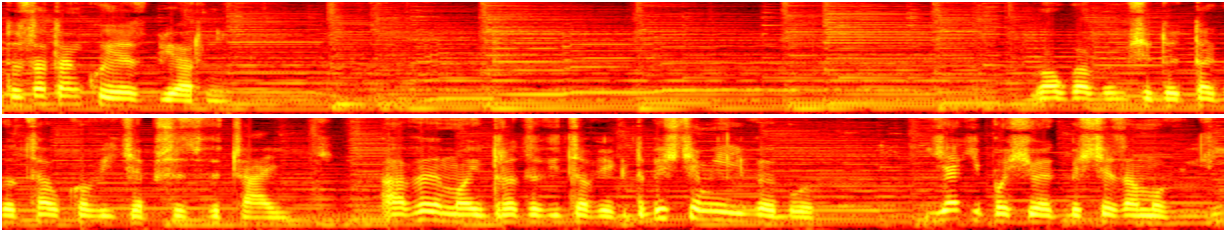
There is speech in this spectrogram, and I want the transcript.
to zatankuję zbiornik. Mogłabym się do tego całkowicie przyzwyczaić. A wy, moi drodzy widzowie, gdybyście mieli wybór, jaki posiłek byście zamówili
